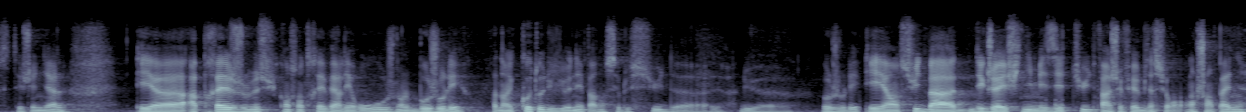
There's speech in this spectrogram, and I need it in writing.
c'était génial. Et euh, après, je me suis concentré vers les rouges, dans le Beaujolais, enfin dans les coteaux du Lyonnais, pardon, c'est le sud du Beaujolais. Et ensuite, bah, dès que j'avais fini mes études, enfin j'ai fait bien sûr en Champagne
